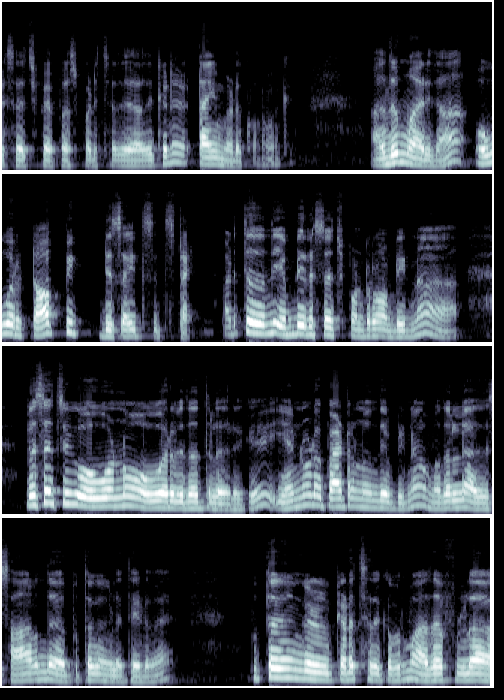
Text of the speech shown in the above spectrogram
ரிசர்ச் பேப்பர்ஸ் படித்தது அதுக்குன்னு டைம் எடுக்கும் நமக்கு. அது மாதிரி தான் ஒவ்வொரு டாபிக் டிசைட்ஸ் இட்ஸ் டைம் அடுத்தது வந்து எப்படி ரிசர்ச் பண்ணுறோம் அப்படின்னா ரிசர்ச்சுக்கு ஒவ்வொன்றும் ஒவ்வொரு விதத்தில் இருக்குது என்னோடய பேட்டர்ன் வந்து எப்படின்னா முதல்ல அது சார்ந்த புத்தகங்களை தேடுவேன். புத்தகங்கள் கிடச்சதுக்கப்புறமா அதை ஃபுல்லாக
